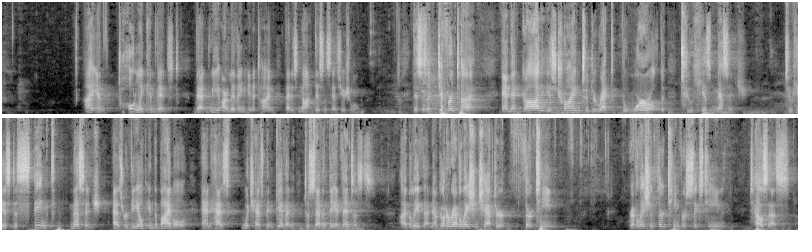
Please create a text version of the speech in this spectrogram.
I am totally convinced that we are living in a time that is not business as usual. This is a different time, and that God is trying to direct the world to his message, to his distinct message as revealed in the Bible and has, which has been given to Seventh day Adventists. I believe that. Now go to Revelation chapter 13. Revelation 13, verse 16, tells us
